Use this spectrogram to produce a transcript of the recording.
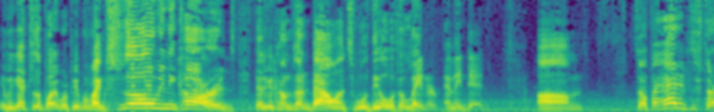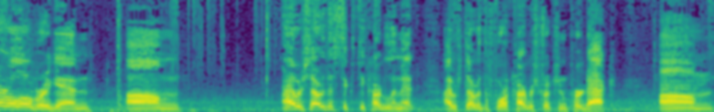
If we get to the point where people are buying so many cards that it becomes unbalanced, we'll deal with it later. And they did. Um, so if I had it to start all over again, um, I would start with a 60 card limit. I would start with a four card restriction per deck. Um,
